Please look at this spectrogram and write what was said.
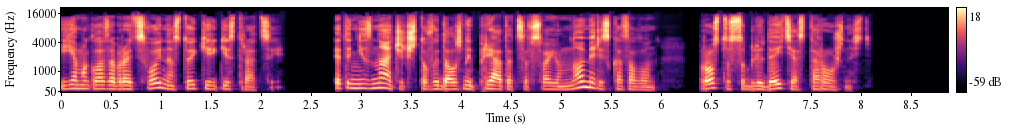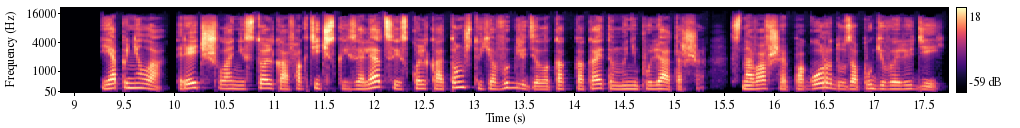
и я могла забрать свой на стойке регистрации. «Это не значит, что вы должны прятаться в своем номере», — сказал он, — «просто соблюдайте осторожность». Я поняла, речь шла не столько о фактической изоляции, сколько о том, что я выглядела как какая-то манипуляторша, сновавшая по городу, запугивая людей.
